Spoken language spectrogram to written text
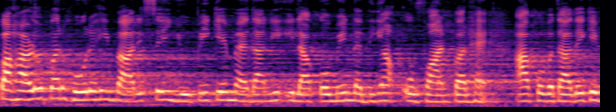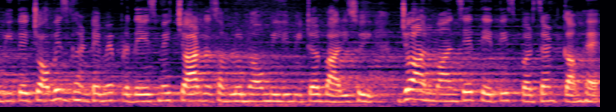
पहाड़ों पर हो रही बारिश से यूपी के मैदानी इलाकों में नदियाँ उफान पर हैं। आपको बता दें कि बीते 24 घंटे में प्रदेश में 4.9 मिलीमीटर बारिश हुई, जो अनुमान से 33 परसेंट कम है।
